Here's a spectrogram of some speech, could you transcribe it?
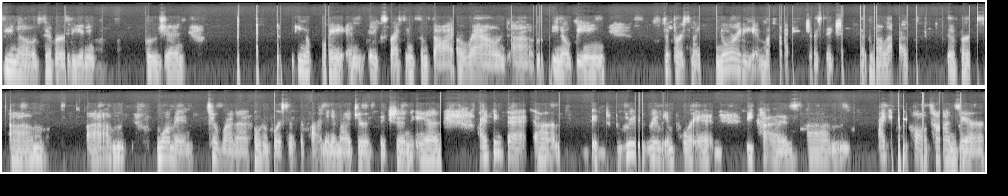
you know diversity and inclusion, making a point and expressing some thought around, um, you know, being the first minority in my jurisdiction, as well as the first um, um, woman to run a code enforcement department in my jurisdiction. And I think that um, it's really, really important because um, I can recall times where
